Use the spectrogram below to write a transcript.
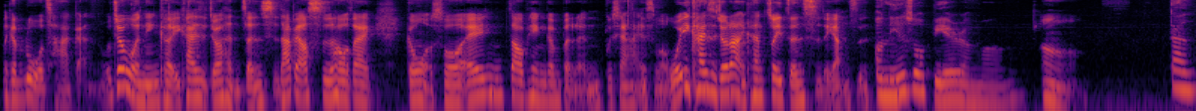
那个落差感。我觉得我宁可一开始就很真实，他不要事后再跟我说，哎，照片跟本人不像还是什么。我一开始就让你看最真实的样子。哦，你是说别人吗？嗯，但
